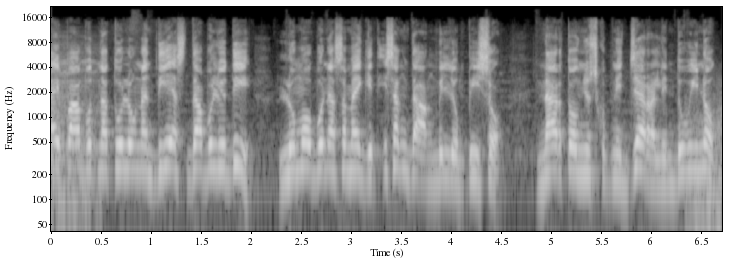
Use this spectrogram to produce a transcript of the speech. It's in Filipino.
Naipaabot na tulong ng DSWD, lumobo na sa mahigit isang daang milyong piso. Narito ang newscoop ni Geraldine Duwinog.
